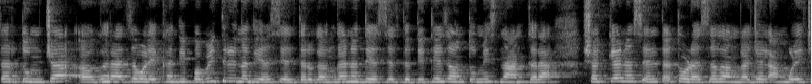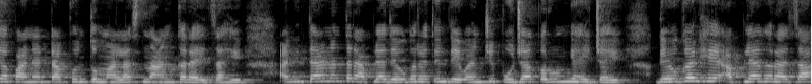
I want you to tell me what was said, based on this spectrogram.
तर तुमच्या घराजवळ एखादी पवित्र नदी असेल तर गंगा नदी असेल तर तिथे जाऊन तुम्ही स्नान करा. शक्य नसेल तर थोडंसं गंगाजल आंघोळीच्या पाण्यात टाकून तुम्हाला स्नान करायचं आहे. आणि त्यानंतर आपल्या देवघरातील देवांची पूजा करून घ्यायची आहे. देवघर हे आपल्या घराचा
